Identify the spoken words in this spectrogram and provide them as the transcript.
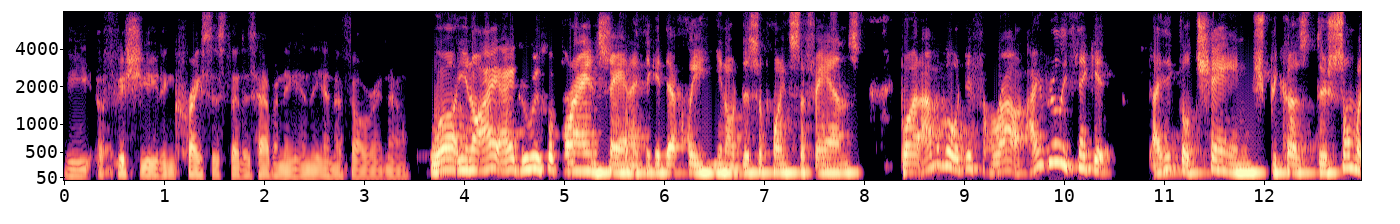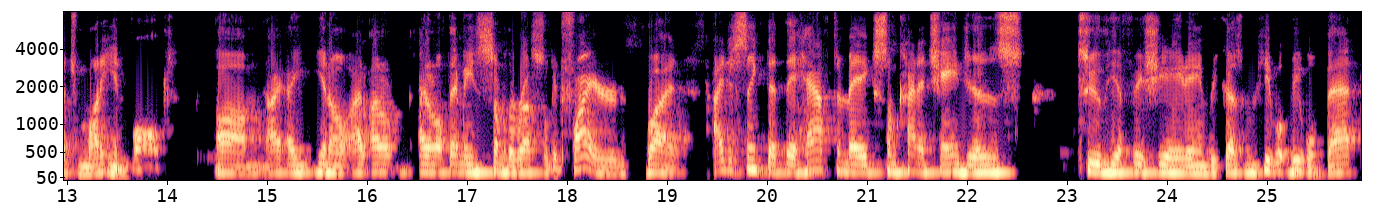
the officiating crisis that is happening in the NFL right now? Well, you know, I, I agree with what Brian's saying. I think it definitely, you know, disappoints the fans. But I'm gonna go a different route. I really think it I think they'll change because there's so much money involved. Um, I, I, you know, I, I don't, I don't know if that means some of the refs will get fired, but I just think that they have to make some kind of changes to the officiating because people people bet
